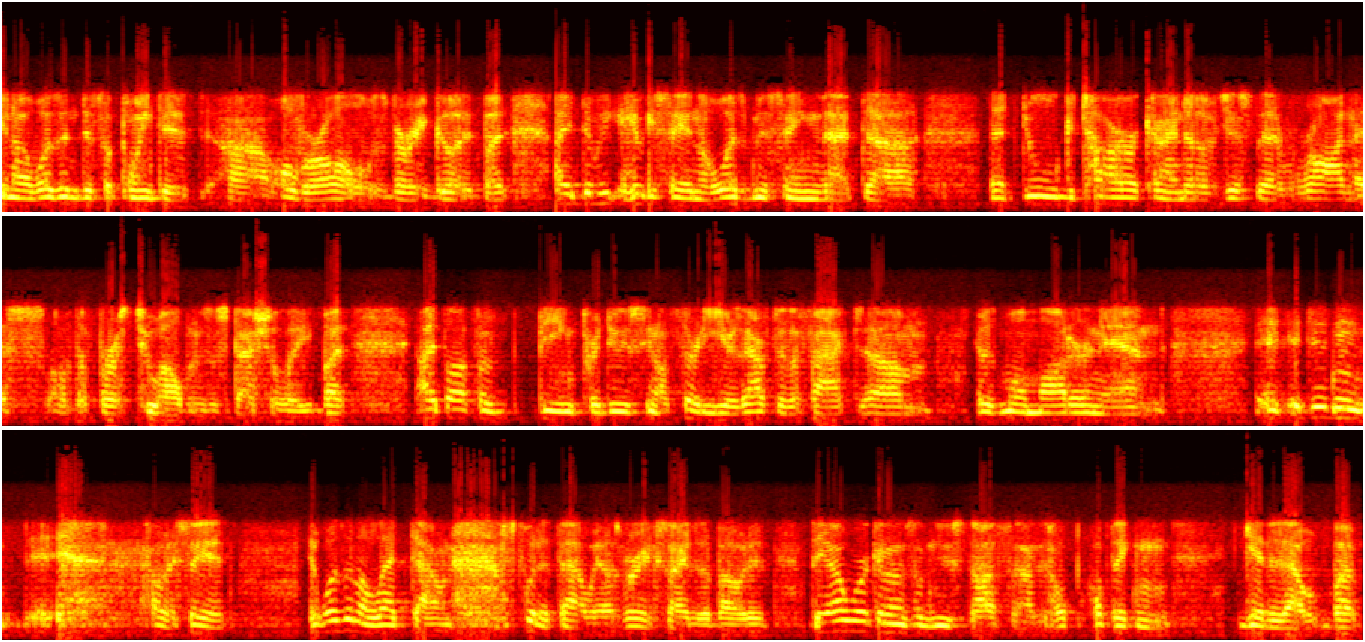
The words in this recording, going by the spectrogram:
you know, I wasn't disappointed uh, overall. It was very good, but I hear you saying I was missing that uh, that dual guitar kind of just that rawness of the first two albums, especially. But I thought for being produced, you know, 30 years after the fact, um, it was more modern and it, it didn't. It, how do I say it? It wasn't a letdown. Let's put it that way. I was very excited about it. They are working on some new stuff, and I hope hope they can get it out. But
